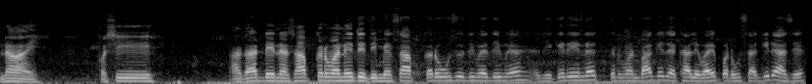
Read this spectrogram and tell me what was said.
નહીં. પછી આ ગાડીને સાફ કરવાની હતી, ધીમે સાફ કરવું છું ધીમે ધીમે. હજી કરી નથી કરવાનું બાકી છે ખાલી વાઈપર ઉષા કર્યા છે.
